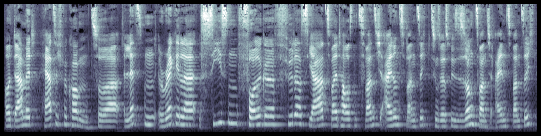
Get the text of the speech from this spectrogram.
Und damit herzlich willkommen zur letzten Regular Season Folge für das Jahr 2020-21, beziehungsweise für die Saison 2021.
